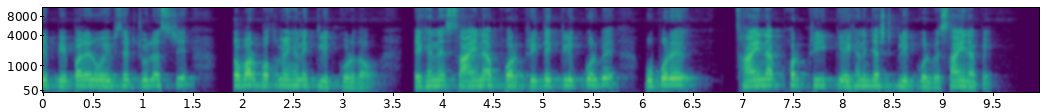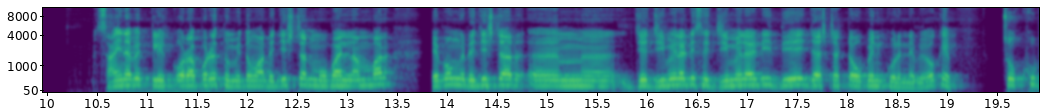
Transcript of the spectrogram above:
যে পেপালের ওয়েবসাইট চলে আসছে, সবার প্রথমে এখানে ক্লিক করে দাও। এখানে সাইন আপ ফর ফ্রিতে ক্লিক করবে, উপরে সাইন আপ ফর ফ্রি এখানে জাস্ট ক্লিক করবে, সাইন আপে। সাইন আপে ক্লিক করার পরে তুমি তোমার রেজিস্টার মোবাইল নাম্বার এবং রেজিস্টার যে জিমেল আইডি সেই জিমেল আইডি দিয়ে জাস্ট একটা ওপেন করে নেবে ওকে সো খুব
